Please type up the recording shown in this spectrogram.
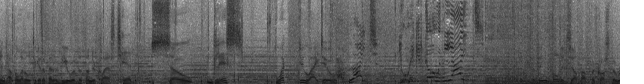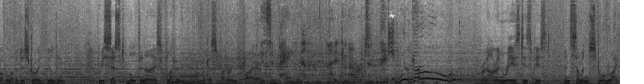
and up a level to get a better view of the Thunderclast's head. So, Glys, what do I do? Light. You'll make it go with light. The thing pulled itself up across the rubble of a destroyed building. Recessed molten eyes fluttered like a sputtering fire. It's in pain. It can hurt. It will go. Renarin raised his fist and summoned Stormlight.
